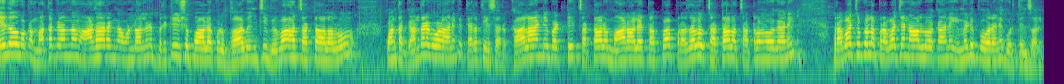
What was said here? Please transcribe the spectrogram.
ఏదో ఒక మత గ్రంథం ఆధారంగా ఉండాలని బ్రిటిషు పాలకులు భావించి వివాహ చట్టాలలో కొంత గందరగోళానికి తెరతీశారు. కాలాన్ని బట్టి చట్టాలు మారాలే తప్ప ప్రజలు చట్టాల చట్టంలో కానీ ప్రవచకుల ప్రవచనాల్లో కానీ ఇమిడిపోరని గుర్తించాలి.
